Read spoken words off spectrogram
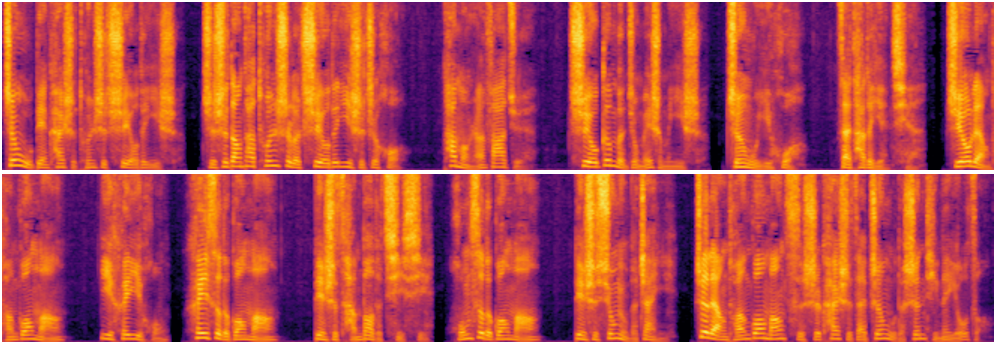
真武便开始吞噬蚩尤的意识。只是当他吞噬了蚩尤的意识之后，他猛然发觉蚩尤根本就没什么意识。真武疑惑，在他的眼前只有两团光芒，一黑一红。黑色的光芒便是残暴的气息，红色的光芒。便是汹涌的战意。这两团光芒此时开始在真武的身体内游走，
